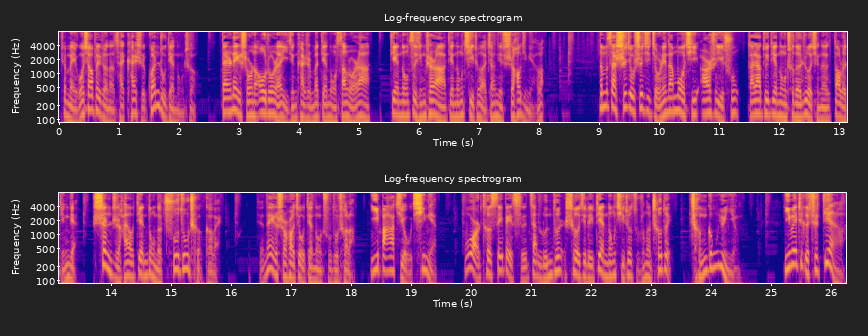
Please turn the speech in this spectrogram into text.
这美国消费者呢才开始关注电动车，但是那个时候呢，欧洲人已经开始什么电动三轮啊、电动自行车啊、电动汽车啊，将近十好几年了。那么在十九世纪九十年代末期、二十世纪初，大家对电动车的热情呢到了顶点，甚至还有电动的出租车。各位，那个时候就有电动出租车了。一八九七年，沃尔特 ·C· 贝茨在伦敦设计了电动汽车组成的车队，成功运营。因为这个是电啊，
